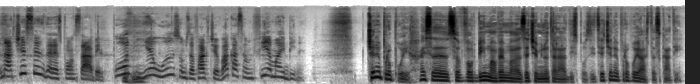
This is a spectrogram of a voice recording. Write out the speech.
în acest sens de responsabil. Pot Mhm. eu însumi să fac ceva ca să-mi fie mai bine. Ce ne propui? Hai să, să vorbim, avem uh, 10 minute la dispoziție. Ce ne propui astăzi, Cati?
